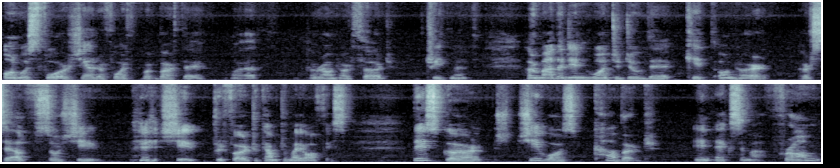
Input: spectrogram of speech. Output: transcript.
almost four. She had her fourth birthday uh, around her third treatment. Her mother didn't want to do the kit on her herself, so she she preferred to come to my office. This girl, she was covered in eczema from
